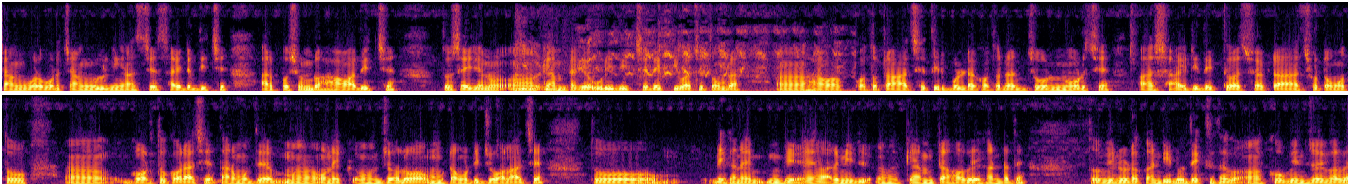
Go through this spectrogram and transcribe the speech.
চাং বড় বড় চাংগুলো নিয়ে আসছে সাইডে দিচ্ছে আর প্রচণ্ড হাওয়া দিচ্ছে। তো সেই জন্য ক্যাম্পটাকে উড়িয়ে দিচ্ছে। দেখতেই পাচ্ছ তোমরা হাওয়া কতটা আছে তিরপলটা কতটা জোর নড়ছে। আর সাইডে দেখতে পাচ্ছ একটা ছোট মতো গর্ত করা আছে। তার মধ্যে অনেক জলও মোটামুটি জল আছে। তো এখানে আর্মির ক্যাম্পটা হবে এখানটাতে। তো ভিডিওটা কন্টিনিউ দেখতে থাকো খুব এনজয় পাবে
